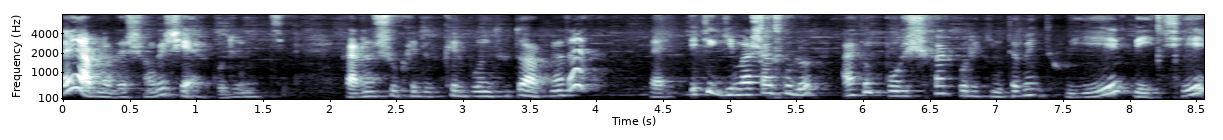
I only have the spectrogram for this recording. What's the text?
তাই আপনাদের সঙ্গে শেয়ার করে নিচ্ছি। কারণ সুখে দুঃখের বন্ধু তো আপনারা। তাই এটি গিমা শাকগুলো একদম পরিষ্কার করে কিন্তু আমি ধুয়ে, বেছে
